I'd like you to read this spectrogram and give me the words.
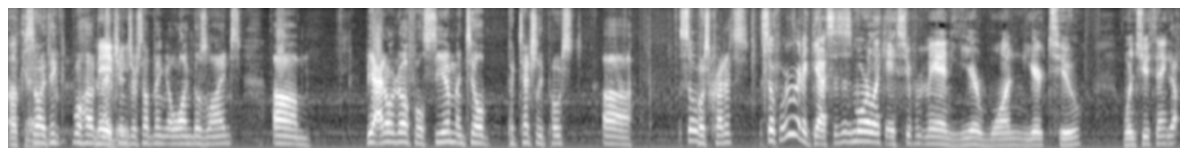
okay, So I think we'll have Maybe. mentions or something along those lines. Um, yeah, I don't know if we'll see them until potentially post uh, so post credits. so if we were to guess, this is more like a Superman year one, year two, wouldn't you think? Yep.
